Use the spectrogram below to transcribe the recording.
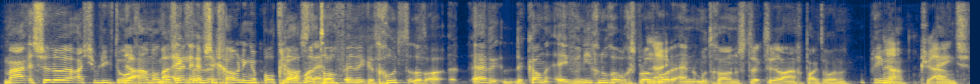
Maar zullen we alsjeblieft doorgaan, Ja, want maar we zijn ik de FC Groningen Klopt, podcast. maar en- toch vind ik het goed. Dat, eh, er, er kan even niet genoeg over gesproken Nee. worden en het moet gewoon structureel aangepakt worden. Prima, Ja, klaar. eens.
